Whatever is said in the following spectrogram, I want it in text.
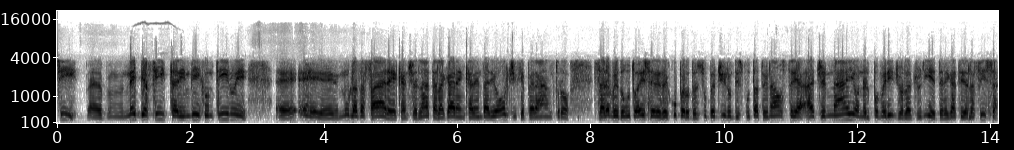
Sì, eh, nebbia fitta, rinvii continui, eh, eh, nulla da fare, cancellata la gara in calendario oggi che peraltro sarebbe dovuto essere il recupero del Supergiro disputato in Austria a gennaio, nel pomeriggio la giuria e i delegati della FISA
